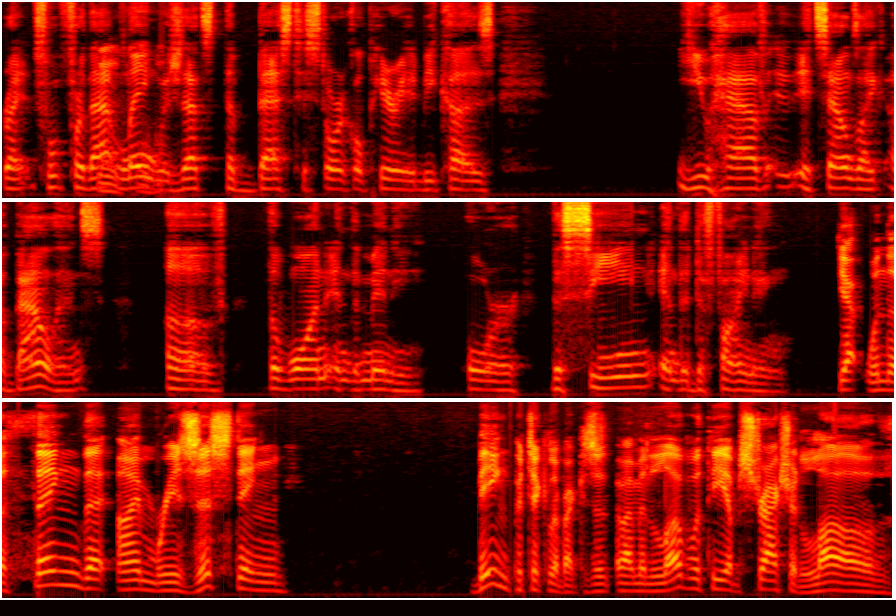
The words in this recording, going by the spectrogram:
right for, for that Mhm. language that's the best historical period because you have it sounds like a balance of the one and the many or the seeing and the defining Yeah, when the thing that I'm resisting being particular about, because I'm in love with the abstraction, love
